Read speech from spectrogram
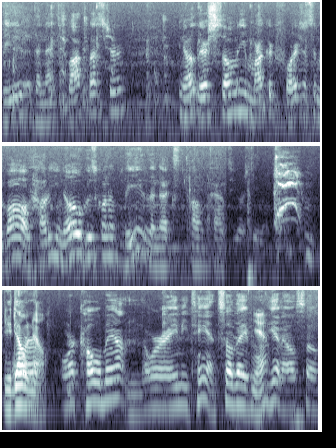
be the next blockbuster, you know, there's so many market forces involved. How do you know who's going to be the next Tom Clancy or Stephen? King? you don't or, know Or Cold Mountain or Amy Tan. So they, Yeah. you know, so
